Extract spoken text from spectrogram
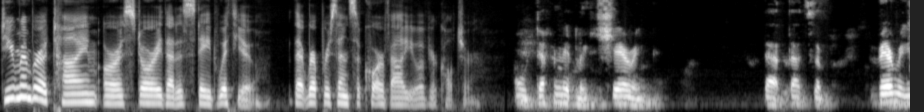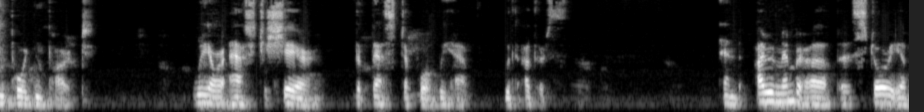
Do you remember a time or a story that has stayed with you that represents a core value of your culture? Oh, definitely sharing. That that's a very important part. We are asked to share the best of what we have with others. And I remember a, a story of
